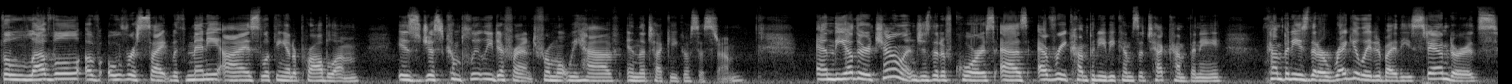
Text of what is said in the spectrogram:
The level of oversight with many eyes looking at a problem is just completely different from what we have in the tech ecosystem. And the other challenge is that, of course, as every company becomes a tech company, companies that are regulated by these standards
